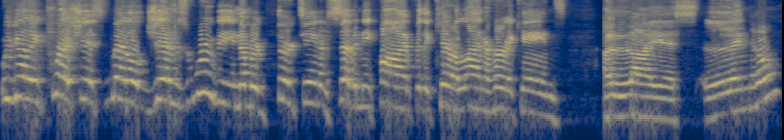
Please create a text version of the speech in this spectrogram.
We've got a Precious Metal Gems Ruby, number 13 of 75 for the Carolina Hurricanes, Elias Lindholm.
